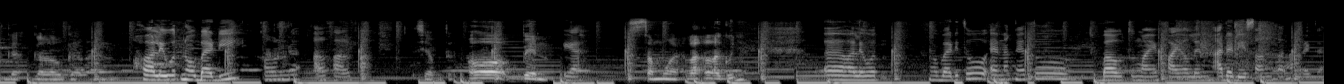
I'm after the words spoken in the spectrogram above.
agak galau-galau. Hollywood Nobody, kalau enggak Alpha Alpha. siapa tuh? Oh band Ya, semua. La- lagunya? Eh, Hollywood Nobody tuh enaknya tuh Bow to My Violin. Ada di soundtrack mereka.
